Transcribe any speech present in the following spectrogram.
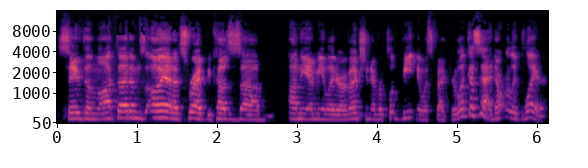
Saved unlocked items. Oh yeah, that's right. Because uh, on the emulator, I've actually never beaten it with Spectre. Like I said, I don't really play her.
